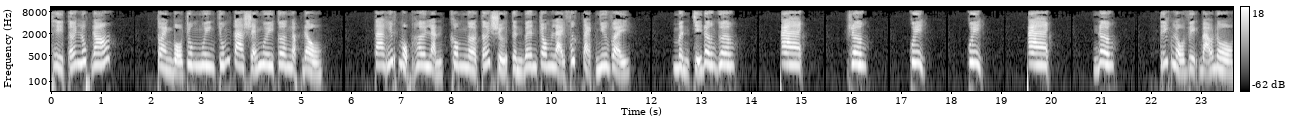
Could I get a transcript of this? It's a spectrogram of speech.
thì tới lúc đó, toàn bộ Trung Nguyên chúng ta sẽ nguy cơ ngập đầu. Ta hít một hơi lạnh, không ngờ tới sự tình bên trong lại phức tạp như vậy. Mình chỉ đơn gơn. A. Rơn. Quy. Quy. A. Nơn. Tiết lộ việc bảo đồ.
